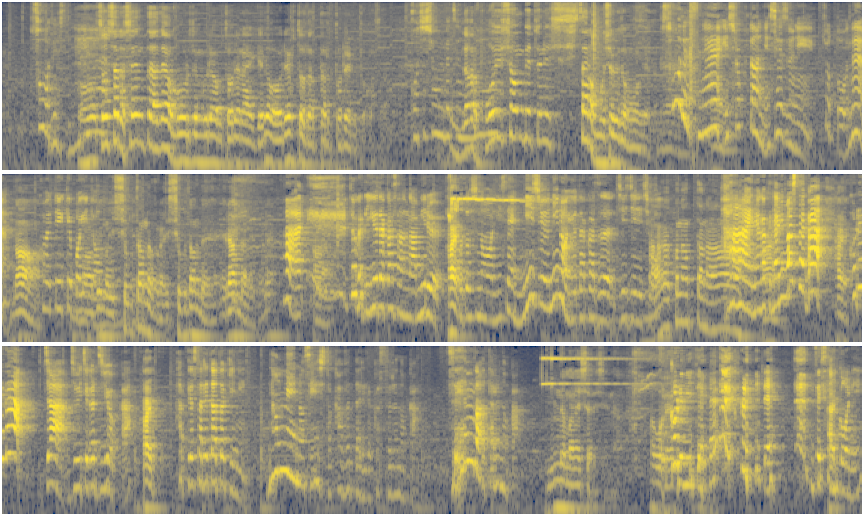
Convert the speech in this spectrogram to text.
そうですね。うんそしたらセンターではゴールデングラブ取れないけどレフトだったら取れるとかさ。ポジション別に。ねだからポジション別にしたら面白いと思うけどね。そうですね、うん。一色単にせずにちょっとね変えていけばいいと思う。まあでも一色単だから一色単で選んだけどね。はい、というわけで豊さんが見る、はい。今年の2022の豊和 GG 賞長くなったなはい。長くなりましたが、はい。これがじゃあ11月14日はい。発表された時に何名の選手と被ったりとかするのか全部当たるのかみんな真似したりしてな。あ俺これ見て。これ見て。ぜひ参考に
